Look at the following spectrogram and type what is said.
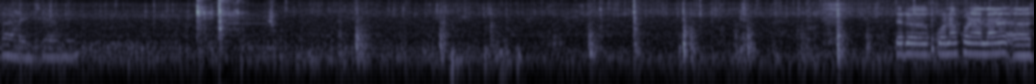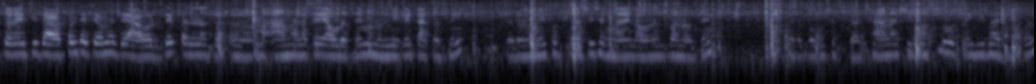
घालायची आहे. तर कोणाकोणाला चण्याची डाळ पण त्याच्यामध्ये आवडते पण आम्हाला काही आवडत नाही म्हणून मी काही टाकत नाही. तर मी फक्त अशी शेंगदाणे लावूनच बनवते. तर बघू शकता छान अशी मस्त होते ही भाजी पण.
